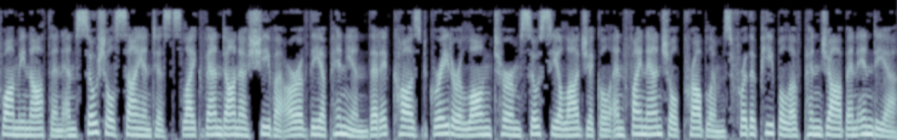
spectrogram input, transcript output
Swaminathan and social scientists like Vandana Shiva are of the opinion that it caused greater long-term sociological and financial problems for the people of Punjab and India.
